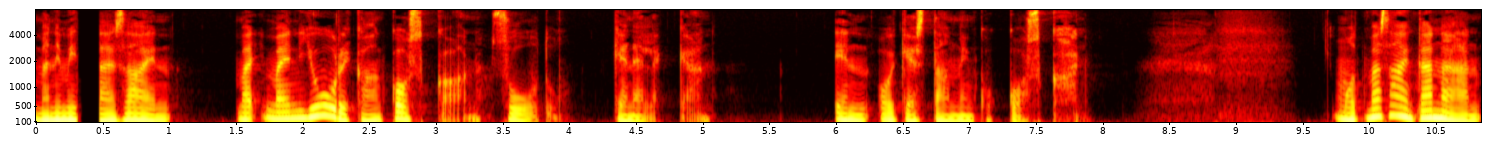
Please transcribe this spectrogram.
mä nimittäin sain, mä, mä en juurikaan koskaan suutu kenellekään. En oikeastaan niin kuin koskaan. Mutta mä sain tänään,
